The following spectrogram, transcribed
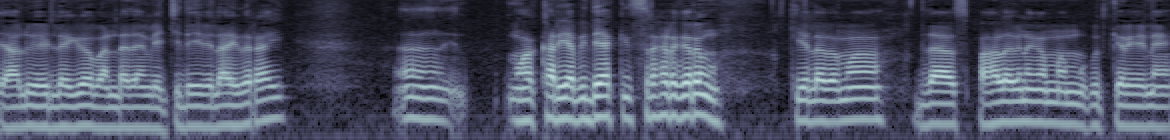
යාලු එල්ලකිව බණ්ඩ දැන් වෙච්චිදේ වෙලා ඉවරයි. මොහක් හරි අපි දෙයක් ඉස්රහට කරමු. කියලා තමා දස් පහල වෙනකම් මම මුකුත් කරේ නෑ.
